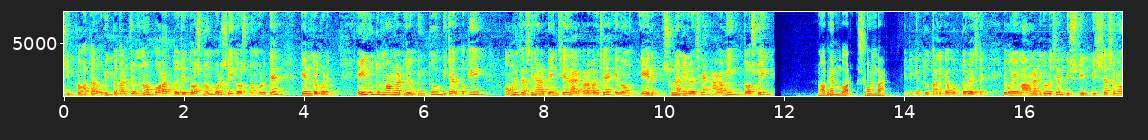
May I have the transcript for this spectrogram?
শিক্ষকতার অভিজ্ঞতার জন্য বরাদ্দ যে দশ নম্বর, সেই দশ নম্বরকে কেন্দ্র করে। এই নতুন মামলাটিও কিন্তু বিচারপতি অমৃতা সিনহার বেঞ্চে দায়ের করা হয়েছে এবং এর শুনানি রয়েছে আগামী দশই নভেম্বর, সোমবার। এটি কিন্তু তালিকাভুক্ত রয়েছে এবং এই মামলাটি করেছে বিশ্বজিৎ বিশ্বাস এবং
